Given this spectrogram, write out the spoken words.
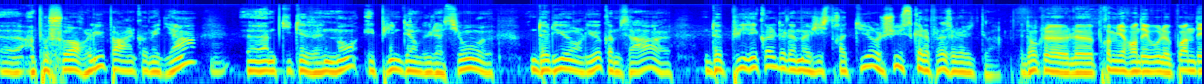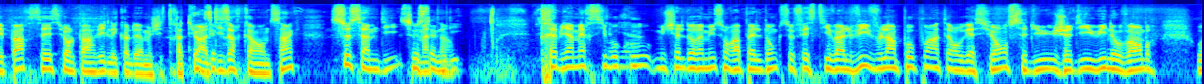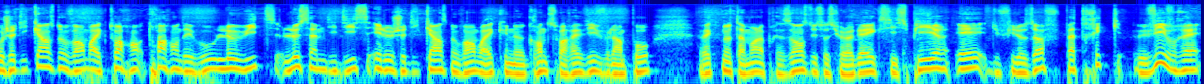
euh, un peu fort lu par un comédien, Mm. euh, un petit événement, et puis une déambulation euh, de lieu en lieu, comme ça, depuis l'école de la magistrature jusqu'à la place de la Victoire. Et donc le, le premier rendez-vous, le point de départ, c'est sur le parvis de l'école de la magistrature à Exact. 10h45 ce samedi Ce matin. samedi. Très bien, merci beaucoup Michel Dorémus. On rappelle donc ce festival Vive l'impôt point interrogation. C'est du jeudi 8 novembre au jeudi 15 novembre avec trois rendez-vous, le 8, le samedi 10 et le jeudi 15 novembre avec une grande soirée Vive l'impôt avec notamment la présence du sociologue Alexis Spire et du philosophe Patrick Vivray.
